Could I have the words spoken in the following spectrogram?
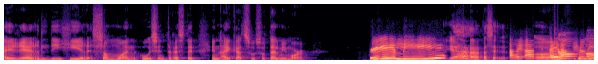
I rarely hear someone who is interested in Aikatsu. So tell me more. Really? Yeah, kasi I, ac- Oh. I actually,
